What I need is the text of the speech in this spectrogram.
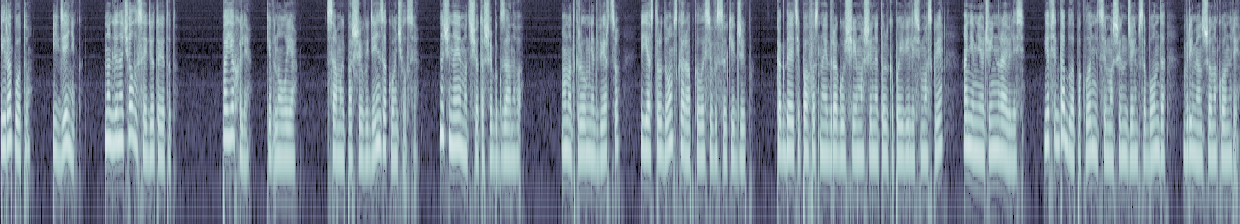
И работу, и денег. Но для начала сойдет и этот. «Поехали», — кивнула я. Самый паршивый день закончился. Начинаем отсчёт ошибок заново. Он открыл мне дверцу, и я с трудом вскарабкалась в высокий джип. Когда эти пафосные дорогущие машины только появились в Москве, они мне очень нравились. Я всегда была поклонницей машин Джеймса Бонда времен Шона Коннери.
